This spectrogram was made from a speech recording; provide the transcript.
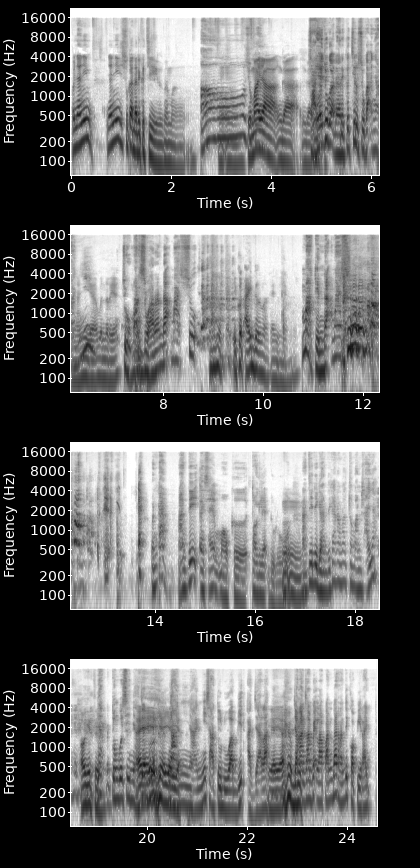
penyanyi nyanyi suka dari kecil memang. Oh, Mm. Cuma ya enggak enggak saya juga dari kecil suka nyanyi nyanyi. ya bener ya. Cuman suara ndak masuk. Ikut idol makanya. Makin ndak masuk. eh, bentar. Nanti eh, saya mau ke toilet dulu. Mm-mm. Nanti digantikan sama teman saya. Oh gitu. Ya, tunggu sini Eh, aja dulu. iya, iya, iya. Nyanyi-nyanyi satu dua beat aja lah. Iya ya. Jangan sampai 8 bar nanti copyright.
